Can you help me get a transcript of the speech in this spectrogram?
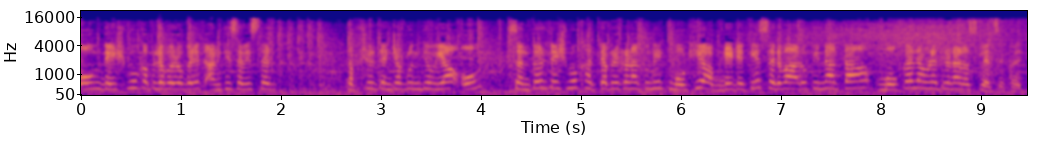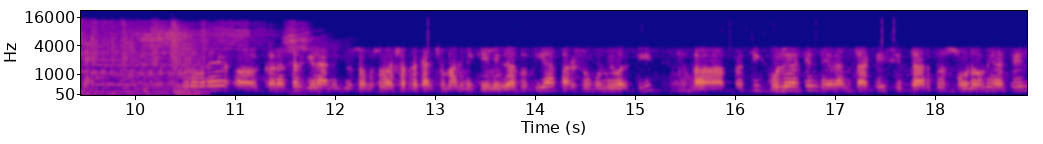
ओम देशमुख आपल्या बरोबर आहेत. आणखी सविस्तर तपशील त्यांच्याकडून घेऊया. ओम संतोष देशमुख हत्या प्रकरणातून एक मोठी अपडेट येते. सर्व आरोपींना आता मोका लावण्यात येणार असल्याचं कळत आहे बरोबर आहे. खरं तर गेल्या अनेक दिवसापासून अशा प्रकारची मागणी केली जात होती. या पार्श्वभूमीवरती प्रतीक घोले असेल जयराम चाटे सिद्धार्थ सोनवणे असेल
